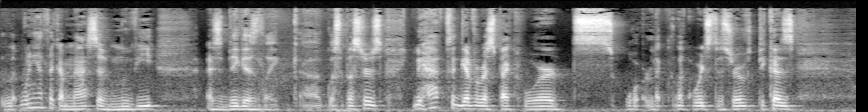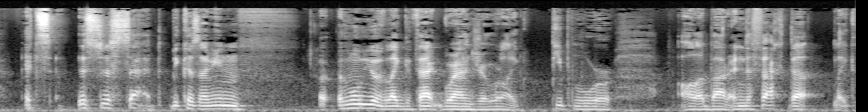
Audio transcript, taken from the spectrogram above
when you have like a massive movie as big as like uh, Ghostbusters, you have to give respect words or like like it's deserved because it's it's just sad because I mean a, a movie of like that grandeur where like people were all about it. and the fact that like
